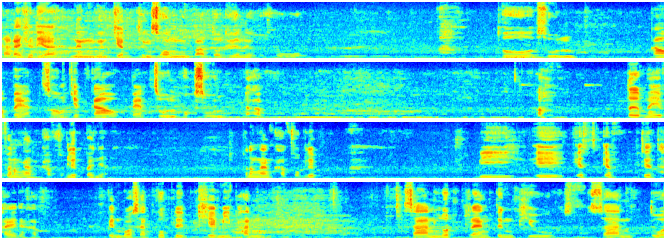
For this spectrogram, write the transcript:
รายได้เฉลี่ย17,000ถึง20,000บาทต่อเดือนเนี่ยโอ้โหโทร 0 9 8 2 7 9 8 0 6 0 นะครับเอ้าเติมให้พนักงานขับฟลิฟต์ไปเนี่ยพนักงานขับฟลิฟต์ BASF ประเทศไทยนะครับ เป็นบริษัทผู้ผลิตเคมีพันสารลดแรงตึงผิว สารตัว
